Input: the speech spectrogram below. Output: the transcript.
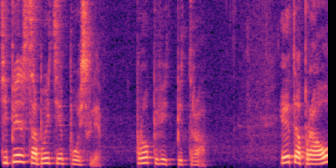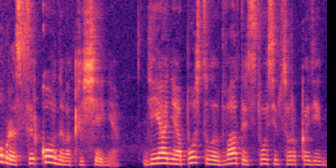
Теперь событие после. Проповедь Петра. Это прообраз церковного крещения. Деяния апостолов 2, 38, 41.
